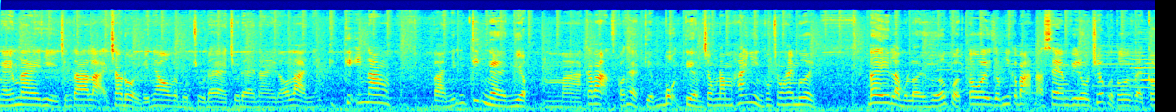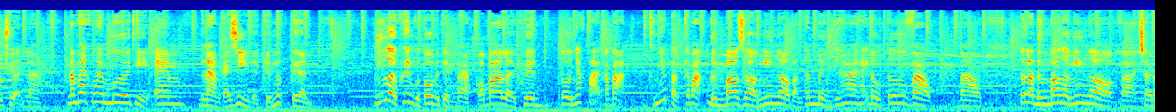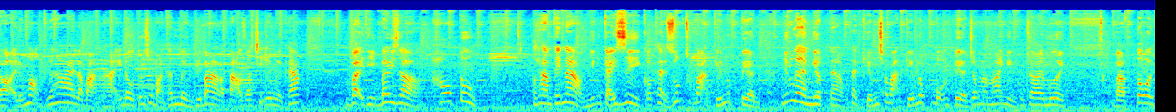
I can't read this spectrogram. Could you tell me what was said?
Ngày hôm nay thì chúng ta lại trao đổi với nhau về một chủ đề. Chủ đề này đó là những cái kỹ năng và những cái nghề nghiệp mà các bạn có thể kiếm bộn tiền trong năm 2020 Đây là một lời hứa của tôi, giống như các bạn đã xem video trước của tôi về câu chuyện là Năm 2020 thì em làm cái gì để kiếm được tiền? Những lời khuyên của tôi về tiền bạc có 3 lời khuyên. Tôi nhắc lại các bạn. Thứ nhất là các bạn đừng bao giờ nghi ngờ bản thân mình. Thứ hai, hãy đầu tư vào vào tức là đừng bao giờ nghi ngờ và chờ đợi, đúng không? Thứ hai là bạn hãy đầu tư cho bản thân mình, thứ ba là tạo giá trị cho người khác. Vậy thì bây giờ, how to? Làm thế nào? Những cái gì có thể giúp cho bạn kiếm được tiền? Những nghề nghiệp nào có thể kiếm cho bạn kiếm được bộn tiền trong năm 2020 và tôi,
